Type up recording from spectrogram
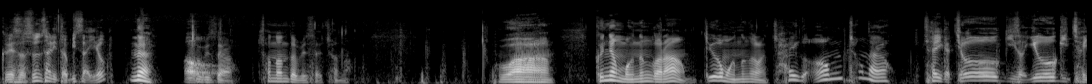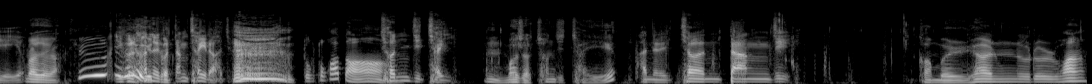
그래서 순살이 더 비싸요? 네. 어. 더 비싸요. 천 원 더 비싸요, 천 원. 와, 그냥 먹는 거랑 찍어 먹는 거랑 차이가 엄청나요. 차이가 저기서 여기 차이예요. 맞아요. 이걸 하늘과 땅 차이라 하죠. 똑똑하다. 천지 차이. 음, 맞아. 천지 차이. 하늘 천 땅지. 거물현 누를황.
